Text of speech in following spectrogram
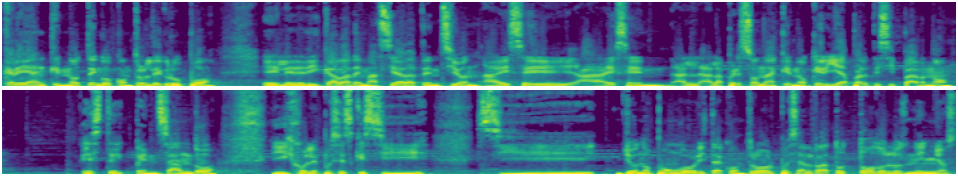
crean que no tengo control de grupo, eh, le dedicaba demasiada atención a ese, a ese, a, la persona que no quería participar, ¿no? Este, pensando, híjole, pues es que si, si yo no pongo ahorita control, pues al rato todos los niños,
